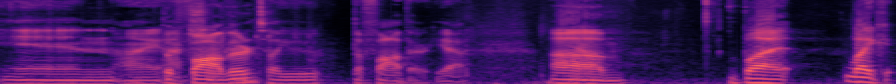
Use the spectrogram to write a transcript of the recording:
in i The actually Father? tell you the father yeah. Um, but like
